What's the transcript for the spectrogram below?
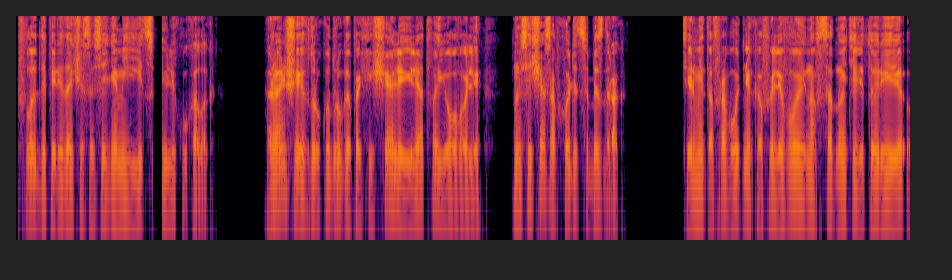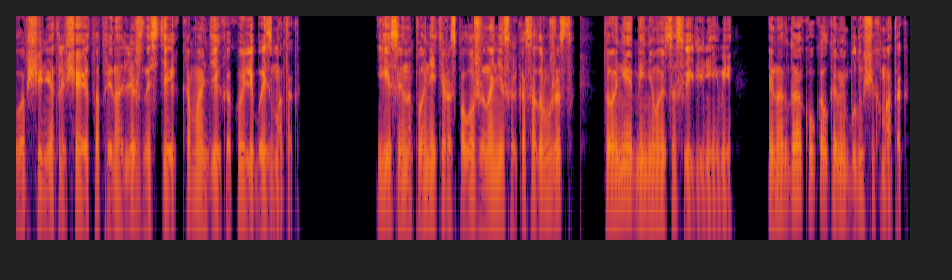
вплоть до передачи соседям яиц или куколок. Раньше их друг у друга похищали или отвоевывали, но сейчас обходятся без драк. Термитов-работников или воинов с одной территории вообще не отличают по принадлежности к команде какой-либо из маток. Если на планете расположено несколько содружеств, то они обмениваются сведениями, иногда куколками будущих маток.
